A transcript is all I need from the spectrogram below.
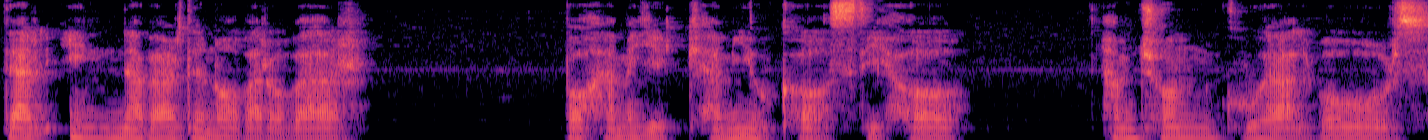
در این نبرد نابرابر با همه کمی و کاستی ها همچون کوه البرز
